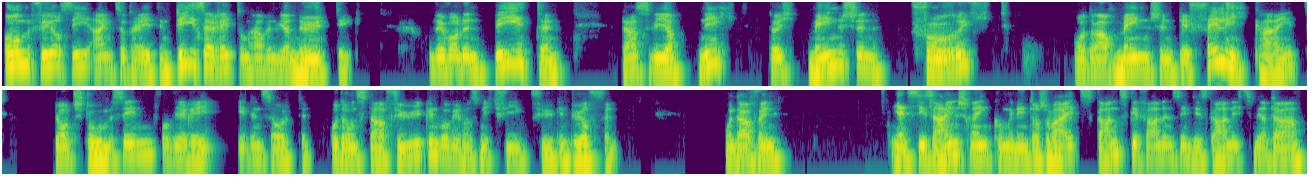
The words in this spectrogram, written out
um für sie einzutreten. Diese Rettung haben wir nötig. Und wir wollen beten, dass wir nicht durch Menschenfurcht oder auch Menschengefälligkeit dort stumm sind, wo wir reden sollten, oder uns da fügen, wo wir uns nicht fügen dürfen. Und auch wenn jetzt diese Einschränkungen in der Schweiz ganz gefallen sind, ist gar nichts mehr da.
